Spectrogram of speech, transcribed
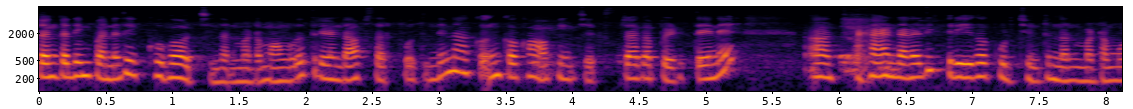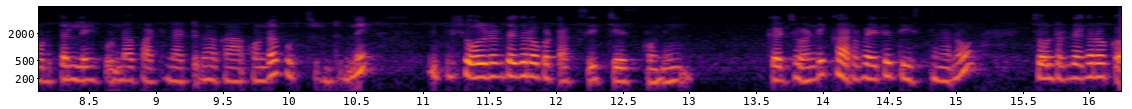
చంకదింపు అనేది ఎక్కువగా వచ్చిందనమాట. మామూలుగా త్రీ అండ్ హాఫ్ సరిపోతుంది. నాకు ఇంకొక హాఫ్ ఇంచ్ ఎక్స్ట్రాగా పెడితేనే హ్యాండ్ అనేది ఫ్రీగా కూర్చుంటుంది అనమాట ముడతలు లేకుండా పట్టినట్టుగా కాకుండా కూర్చుంటుంది. ఇప్పుడు షోల్డర్ దగ్గర ఒక టక్స్ ఇచ్చేసుకొని ఇక్కడ చూడండి కర్వ్ అయితే తీస్తున్నాను. షోల్డర్ దగ్గర ఒక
